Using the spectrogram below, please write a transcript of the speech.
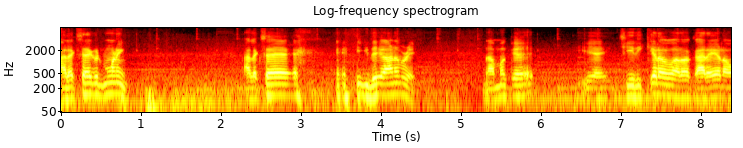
അലക്സേ ഗുഡ് മോർണിംഗ് അലക്സേ ഇത് കാണുമ്പോഴേ നമുക്ക് ചിരിക്കണോ അതോ കരയണോ?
